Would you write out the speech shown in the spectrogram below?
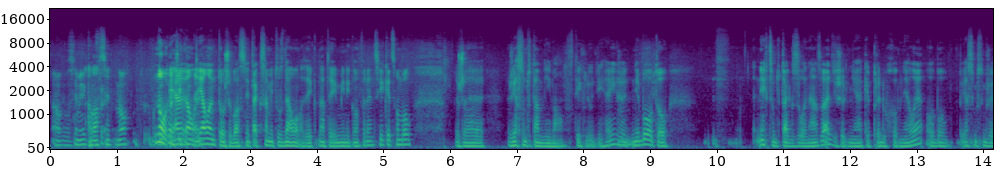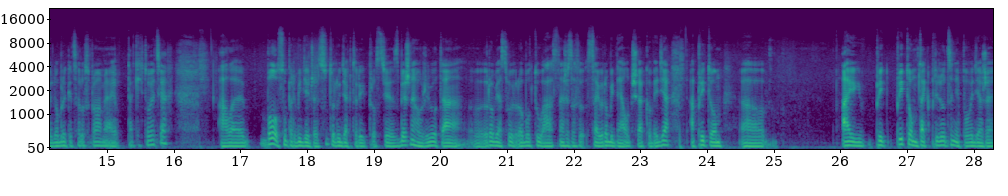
A vlastne, a vlastne no, no ja, ja, len to, že vlastne tak sa mi to zdalo na tej, na tej minikonferencii, keď som bol, že, že ja som to tam vnímal z tých ľudí. Hej? Že hm. nebolo to, nechcem to tak zle nazvať, že nejaké preduchovnele, lebo ja si myslím, že je dobre, keď sa rozprávame aj o takýchto veciach, ale bolo super vidieť, že sú to ľudia, ktorí proste z bežného života e, robia svoju robotu a snažia sa, sa ju robiť najlepšie ako vedia a pritom uh, aj pri, pritom tak prirodzene povedia, že,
